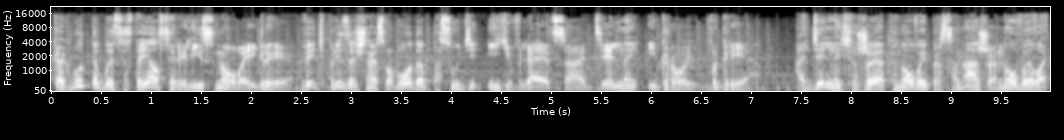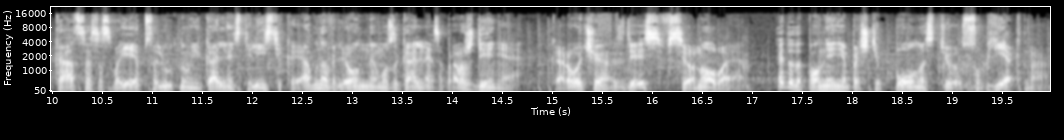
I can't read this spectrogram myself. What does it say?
Как будто бы состоялся релиз новой игры, ведь Призрачная Свобода по сути и является отдельной игрой в игре. Отдельный сюжет, новые персонажи, новая локация со своей абсолютно уникальной стилистикой, обновленное музыкальное сопровождение. Короче, здесь все новое. Это дополнение почти полностью субъектно.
